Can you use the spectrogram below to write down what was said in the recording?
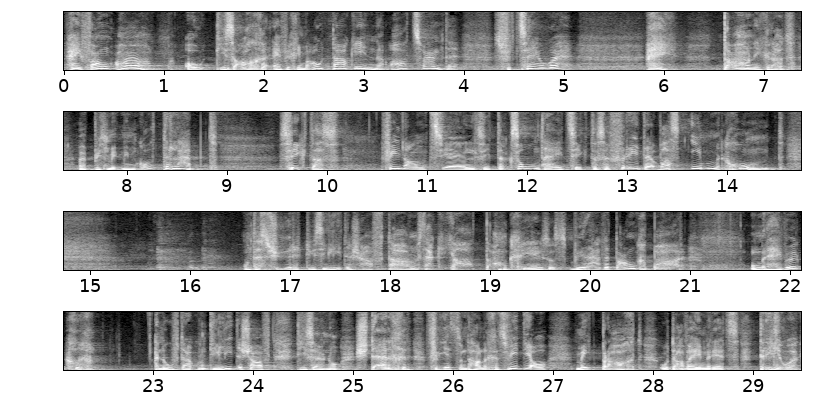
hey, fang an, auch die Sachen einfach im Alltag anzuwenden, zu erzählen. Hey, da habe ich gerade etwas mit meinem Gott erlebt. Sei das finanziell, sei das Gesundheit, sei das ein Frieden, was immer kommt. Und es schürt unsere Leidenschaft an und wir sagen, ja, danke Jesus, wir werden dankbar. Und wir haben wirklich Ein Auftrag und die Leidenschaft, die soll noch stärker fließen. Und habe ich ein Video mitgebracht und da wollen wir jetzt reinschauen.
